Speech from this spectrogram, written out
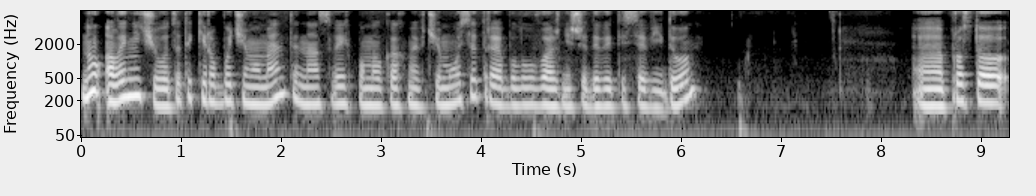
Ну, але нічого, це такі робочі моменти. На своїх помилках ми вчимося. Треба було уважніше дивитися відео. Е, просто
